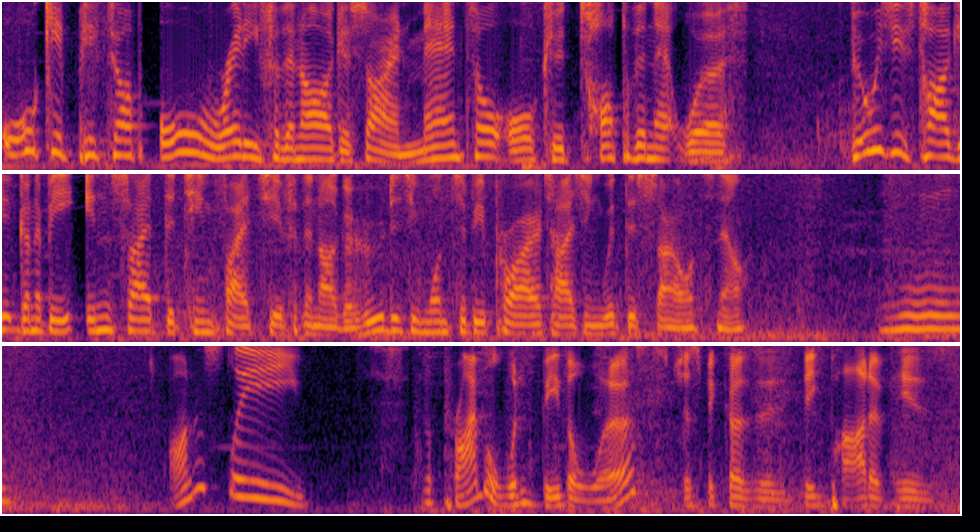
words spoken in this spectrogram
orchid picked up already for the naga siren mantle orchid top of the net worth who is his target going to be inside the team fights here for the naga who does he want to be prioritizing with this silence now hmm. honestly, the primal wouldn't be the worst, just because a big part of his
